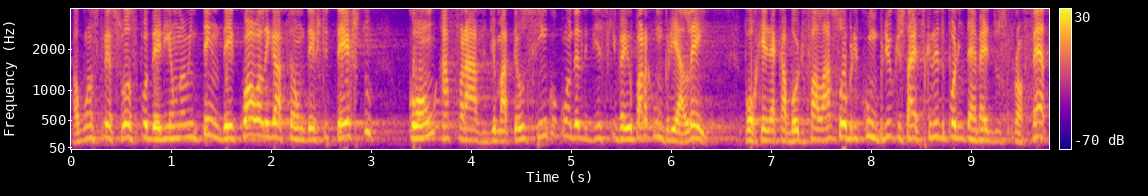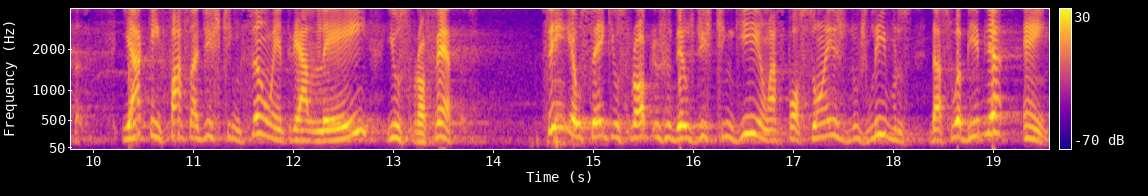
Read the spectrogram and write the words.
Algumas pessoas poderiam não entender qual a ligação deste texto com a frase de Mateus 5, quando ele disse que veio para cumprir a lei porque ele acabou de falar sobre cumprir o que está escrito por intermédio dos profetas. E há quem faça a distinção entre a lei e os profetas. Sim, eu sei que os próprios judeus distinguiam as porções dos livros da sua Bíblia em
